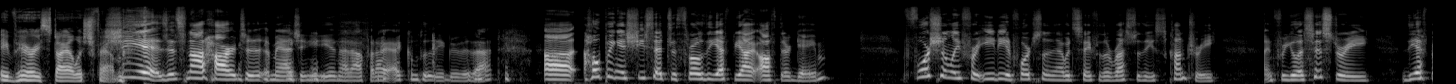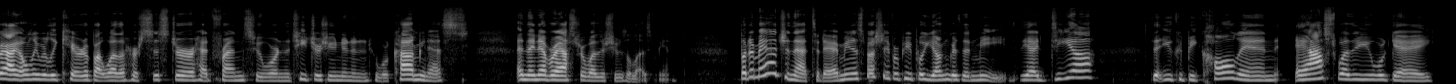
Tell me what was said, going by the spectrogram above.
a very stylish femme. She is. It's not hard to imagine Edie in that outfit. I, I completely agree with that. Uh, hoping, as she said, to throw the FBI off their game. Fortunately for Edie, and fortunately, I would say for the rest of this country and for U.S. history, the FBI only really cared about whether her sister had friends who were in the teachers' union and who were communists, and they never asked her whether she was a lesbian. But imagine that today. I mean, especially for people younger than me, the idea that you could be called in, asked whether you were gay,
